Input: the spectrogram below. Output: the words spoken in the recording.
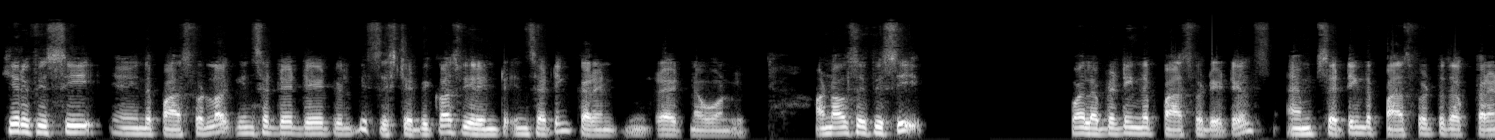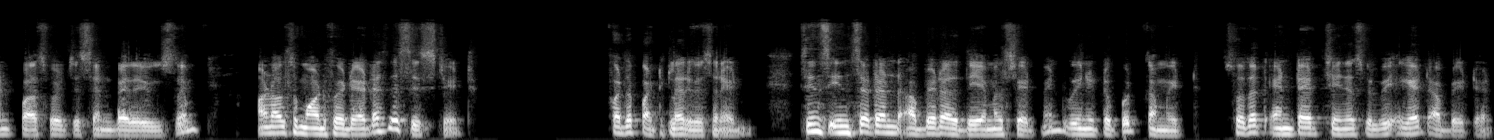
Here, if you see in the password log, inserted date will be sysdate because we are inserting current right now only. And also if you see while updating the password details, I'm setting the password to the current password which is sent by the user and also modify data as the sysdate for the particular user ID. Since insert and update are the DML statement, we need to put commit so that entire changes will be get updated.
